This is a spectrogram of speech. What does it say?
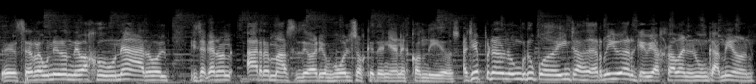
Eh, se reunieron debajo de un árbol y sacaron armas de varios bolsos que tenían escondidos. Allí esperaron un grupo de hinchas de River que viajaban en un camión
